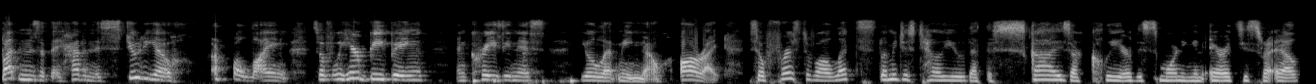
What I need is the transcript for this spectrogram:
buttons that they have in this studio are all lying. So if we hear beeping and craziness, you'll let me know. All right. So first of all, let's let me just tell you that the skies are clear this morning in Eretz Israel.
